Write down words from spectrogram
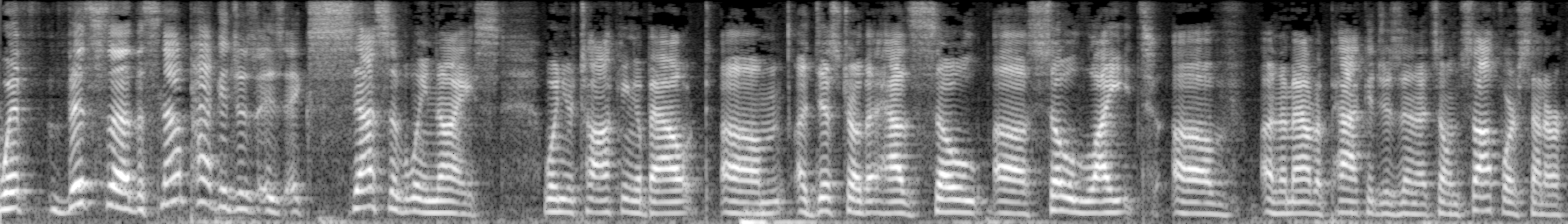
with this, uh, the Snap packages is excessively nice when you're talking about um, a distro that has so uh, so light of an amount of packages in its own software center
